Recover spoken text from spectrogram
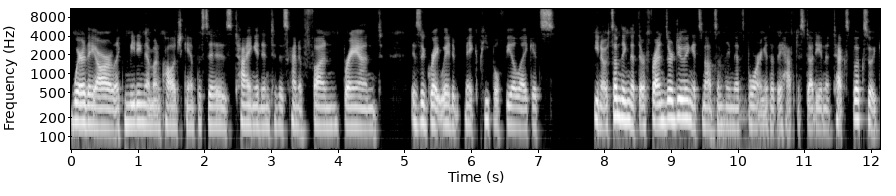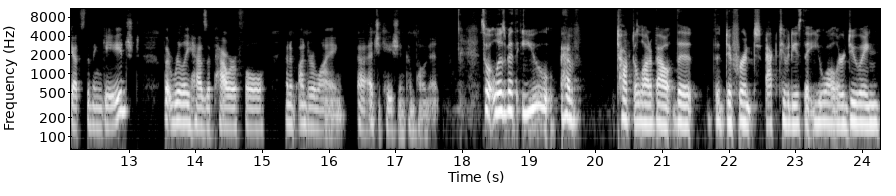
where they are like meeting them on college campuses tying it into this kind of fun brand is a great way to make people feel like it's you know, it's something that their friends are doing. It's not something that's boring and that they have to study in a textbook. So it gets them engaged, but really has a powerful kind of underlying uh, education component. So Elizabeth, you have talked a lot about the the different activities that you all are doing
